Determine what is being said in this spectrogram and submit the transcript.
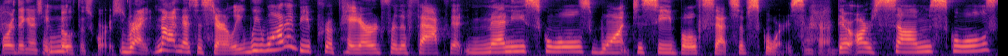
or are they going to take mm, both the scores? Right, not necessarily. We want to be prepared for the fact that many schools want to see both sets of scores. Okay. There are some schools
